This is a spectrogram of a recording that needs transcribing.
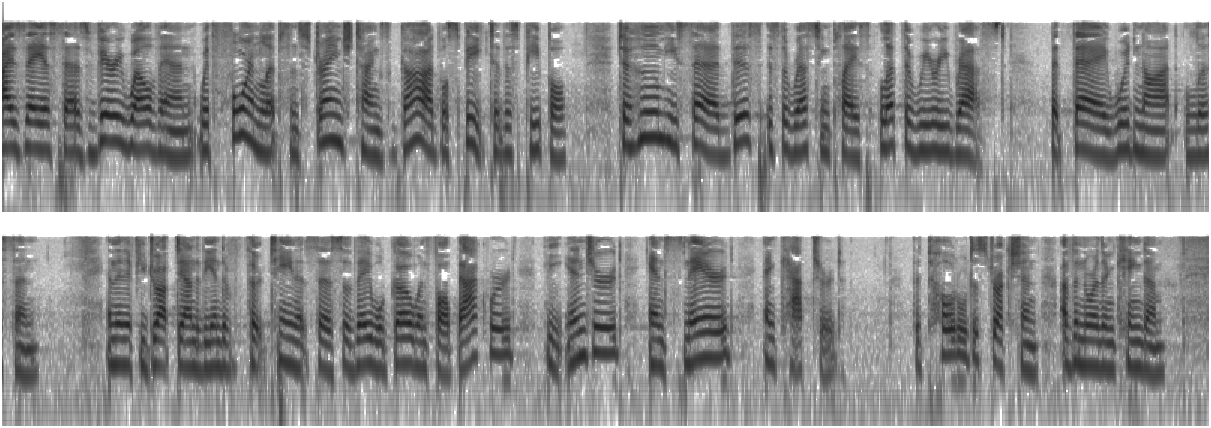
Isaiah says, Very well then, with foreign lips and strange tongues, God will speak to this people to whom he said, This is the resting place, let the weary rest. But they would not listen. And then if you drop down to the end of 13, it says, So they will go and fall backward, be injured, and snared, and captured. The total destruction of the northern kingdom.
